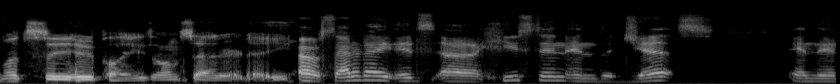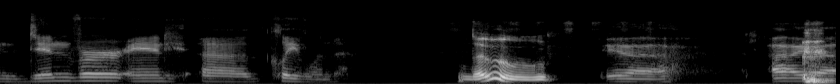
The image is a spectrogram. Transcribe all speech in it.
Let's see who plays on Saturday. Oh, Saturday it's uh, Houston and the Jets, and then Denver and uh, Cleveland. No. Yeah, I uh,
